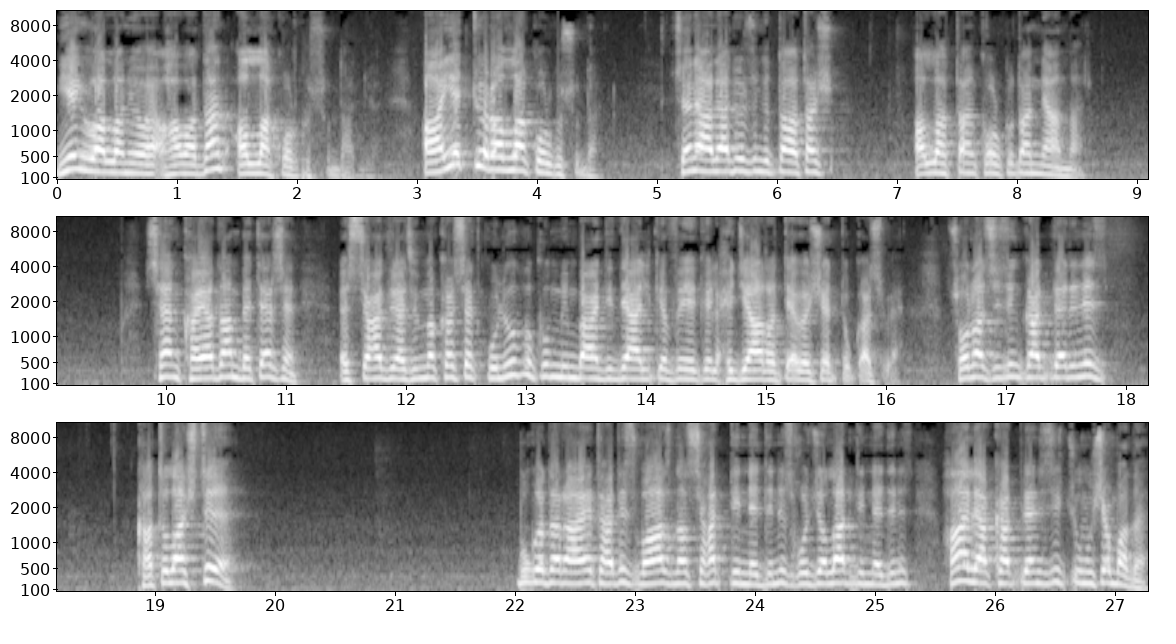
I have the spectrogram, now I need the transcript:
Niye yuvarlanıyor havadan? Allah korkusundan diyor. Ayet diyor Allah korkusundan. Sen hala diyorsun ki dağ taş Allah'tan korkudan ne anlar? Sen kayadan betersen. Estağfirullah kaset kulubukum min ba'di zalike feyekel hicarete ve şeddu kasve. Sonra sizin kalpleriniz katılaştı. Bu kadar ayet, hadis, vaaz, nasihat dinlediniz, hocalar dinlediniz. Hala kalpleriniz hiç yumuşamadı.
